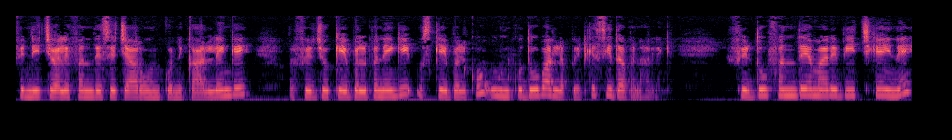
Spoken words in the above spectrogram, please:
फिर नीचे वाले फंदे से चारों ऊन को निकाल लेंगे और फिर जो केबल बनेगी, उस केबल को ऊन को दो बार लपेट के सीधा बना लेंगे। फिर दो फंदे हमारे बीच के इन्हें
